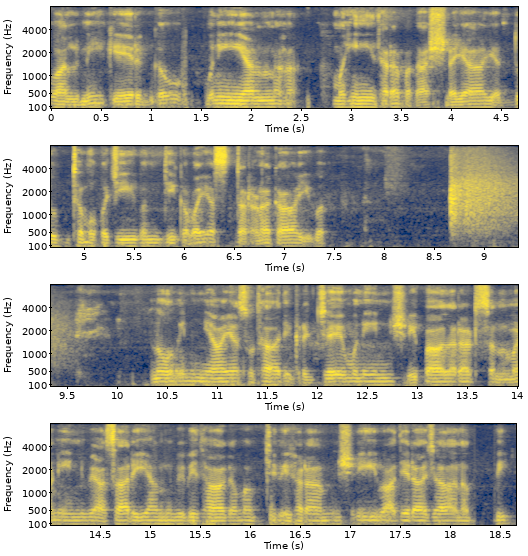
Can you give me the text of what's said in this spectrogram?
वाल्मीकेर्गौः पुनीयान्नः महीधरपदाश्रया यद्दुग्धमुपजीवन्ति कवयस्तरणका इव नो विन्यायसुधादिकृज्य मुनीन् श्रीपादराट्सन्मणीन्, व्यासार्यान् विविधागमब्धिविहरान्, श्रीवादिराजानपि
